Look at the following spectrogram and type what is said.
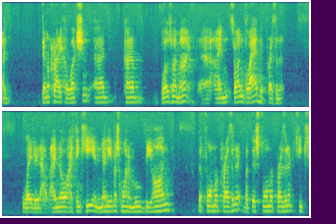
a democratic election uh, kind of blows my mind. Uh, I'm, so I'm glad the president laid it out. I know I think he and many of us want to move beyond the former president, but this former president keeps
